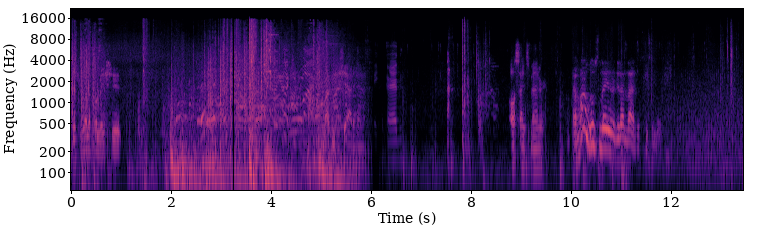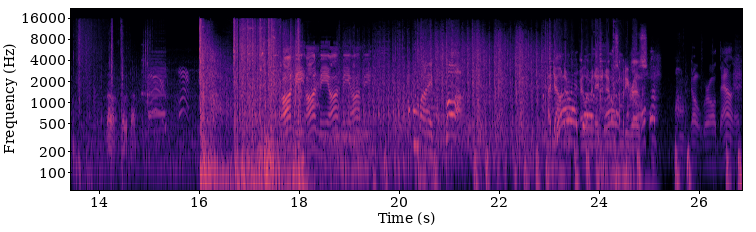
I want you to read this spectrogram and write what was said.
Just run up on this shit. I beat the shit out him. Ed. All sides matter. Am I hallucinating or did I not just see something? Oh, helicopter. On me, on me, on me, on me. Oh my fuck! I downed him. I eliminated the him. Somebody res. No, we're all down. Ed.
